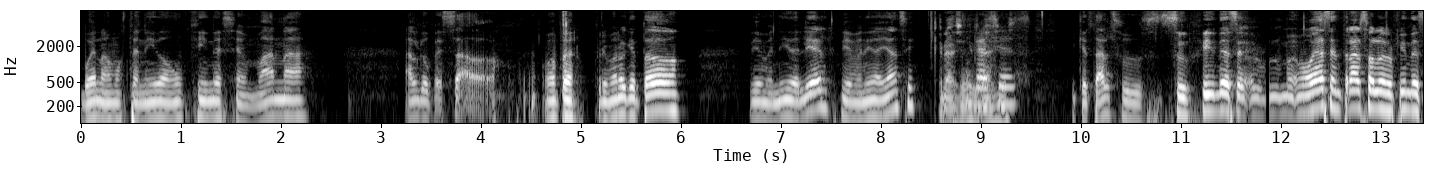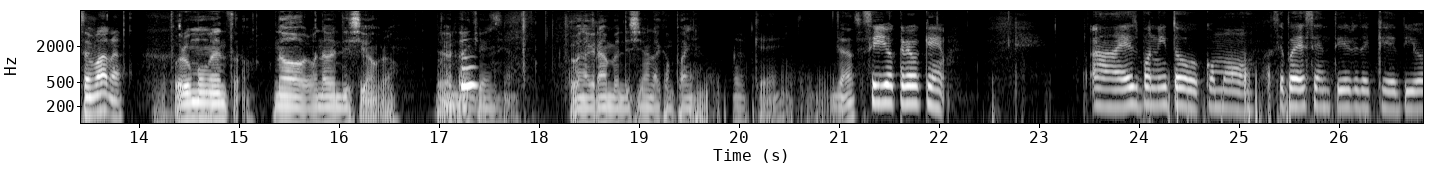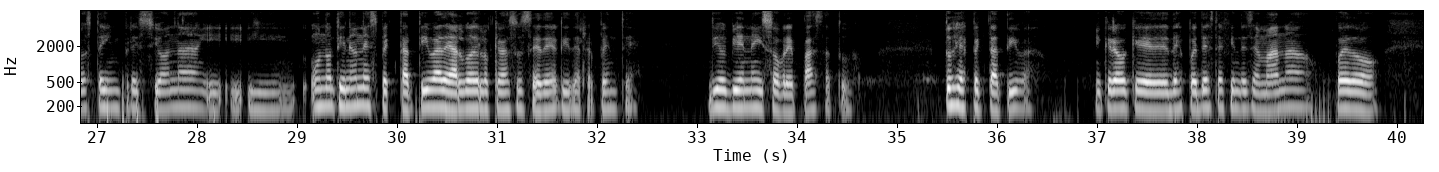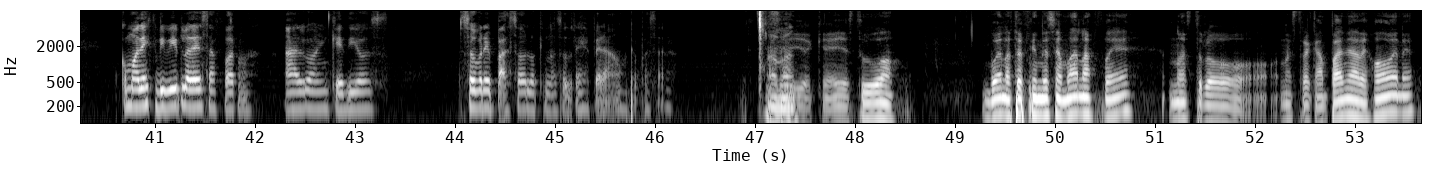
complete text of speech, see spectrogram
Bueno, hemos tenido un fin de semana algo pesado. Bueno, pero primero que todo, bienvenido Eliel, bienvenida Yancy. Gracias, gracias. Gracias. ¿Y qué tal su, su fin de semana? Me voy a centrar solo en el fin de semana. Por un momento. No, una bendición, bro. De verdad que fue una gran bendición la campaña. Ok. Yancy. Sí, yo creo que ah, es bonito como se puede sentir de que Dios te impresiona y, y- y uno tiene una expectativa de algo de lo que va a suceder y de repente Dios viene y sobrepasa tu- tus expectativas. Y creo que después de este fin de semana puedo como describirlo de esa forma, algo en que Dios sobrepasó lo que nosotros esperábamos que pasara. Amén. Sí, ok, estuvo. Bueno, este fin de semana fue nuestro nuestra campaña de jóvenes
